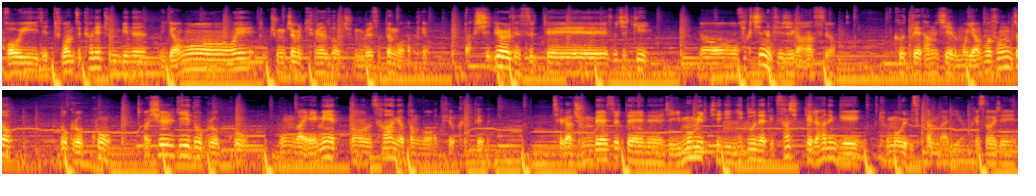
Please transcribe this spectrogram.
거의 이제 두 번째 편입 준비는 영어에 좀 중점을 두면서 준비를 했었던 것 같아요. 딱 12월 됐을 때 솔직히 어, 확신은 들지가 않았어요. 그때 당시에 뭐 영어 성적도 그렇고 어, 실기도 그렇고 뭔가 애매했던 상황이었던 것 같아요 그때는. 제가 준비했을 때는 이제 잇몸 일으키기 2분에 140개를 하는 게 종목이 있었단 말이에요. 그래서 이제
